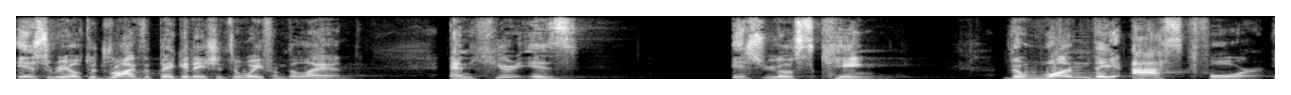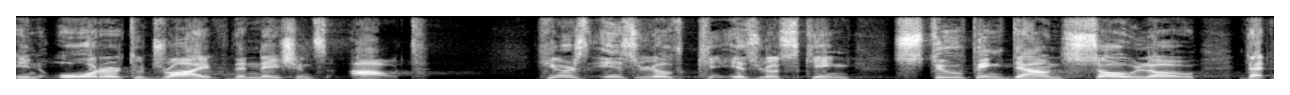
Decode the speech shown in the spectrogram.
Israel to drive the pagan nations away from the land. And here is Israel's king, the one they asked for in order to drive the nations out. Here's Israel's, Israel's king stooping down so low that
